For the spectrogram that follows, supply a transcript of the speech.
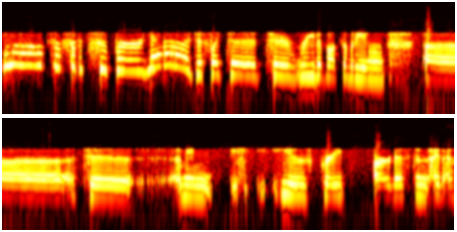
Well, just that it's super. Just like to to read about somebody and uh, to. I mean, he, he is great artist, and I.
